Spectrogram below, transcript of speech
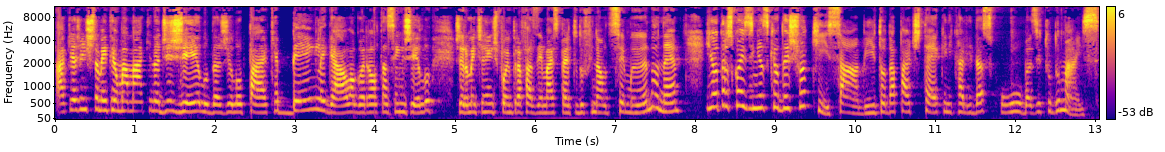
Aqui a gente também tem uma máquina de gelo da Gelopar, que é bem legal. Agora ela tá sem gelo. Geralmente a gente põe pra fazer mais perto do final de semana, né? E outras coisinhas que eu deixo aqui, sabe? E toda a parte técnica ali das cubas e tudo mais.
